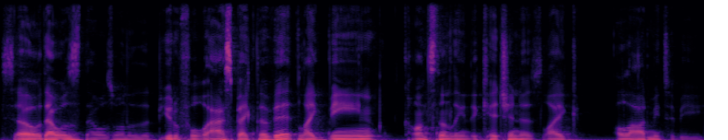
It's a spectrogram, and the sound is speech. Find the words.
So that was that was one of the beautiful aspect of it. Like being constantly in the kitchen has like allowed me to be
